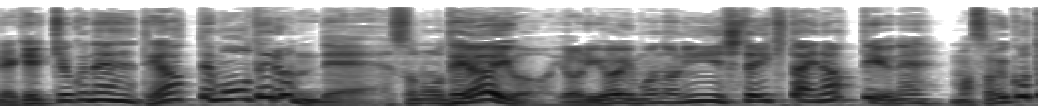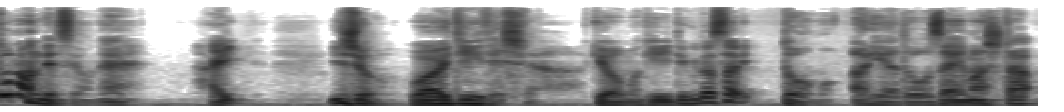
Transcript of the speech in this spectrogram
で、結局ね、出会ってもうてるんで、その出会いをより良いものにしていきたいなっていうね、まあそういうことなんですよね。はい。以上、YT でした。今日も聞いてくださり、どうもありがとうございました。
